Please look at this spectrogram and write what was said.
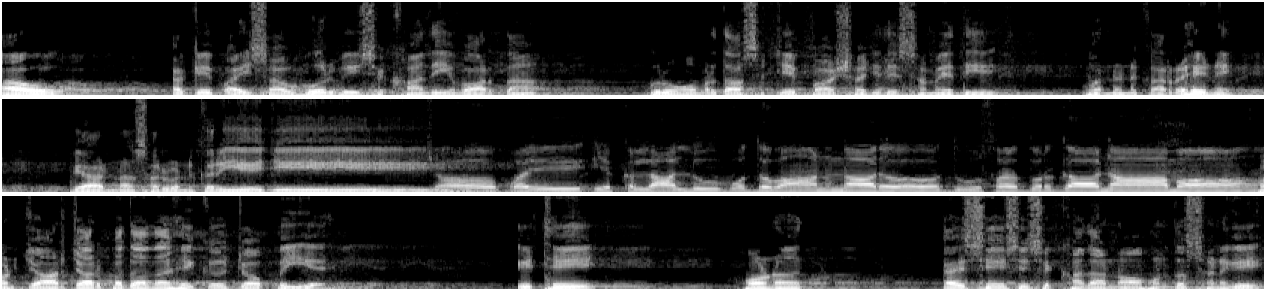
ਆਓ, ਅੱਗੇ ਭਾਈ ਸਾਹਿਬ ਹੋਰ ਵੀ ਸਿੱਖਾਂ ਦੀ ਵਾਰਤਾ ਗੁਰੂ ਅਮਰਦਾਸ ਸੱਚੇ ਪਾਤਸ਼ਾਹ ਜੀ ਦੇ ਸਮੇਂ ਦੀ ਵਰਣਨ ਕਰ ਰਹੇ ਨੇ। ਪਿਆਰ ਨਾਲ ਸਰਵਣ ਕਰੀਏ ਜੀ। ਚੌਪਈ ਇੱਕ ਲਾਲੂ ਬੁੱਧਵਾਨ ਨਰ ਦੂਸਰ ਦੁਰਗਾ ਨਾਮ। ਹੁਣ ਚਾਰ ਚਾਰ ਪਦਾਂ ਦਾ ਇੱਕ ਚੌਪਈ ਹੈ। ਇੱਥੇ ਹੁਣ ਐਸੇ ਐਸੇ ਸਿੱਖਾਂ ਦਾ ਨਾਂ ਹੁਣ ਦੱਸਣਗੇ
